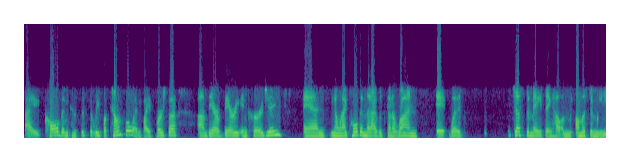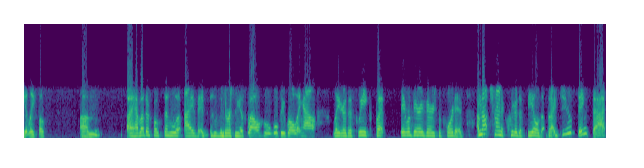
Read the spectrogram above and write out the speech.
I call them consistently for counsel and vice versa. Um, they are very encouraging. And you know, when I told them that I was going to run, it was just amazing how almost immediately folks. Um, I have other folks who I've who've endorsed me as well, who will be rolling out later this week. But they were very, very supportive. I'm not trying to clear the field, but I do think that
